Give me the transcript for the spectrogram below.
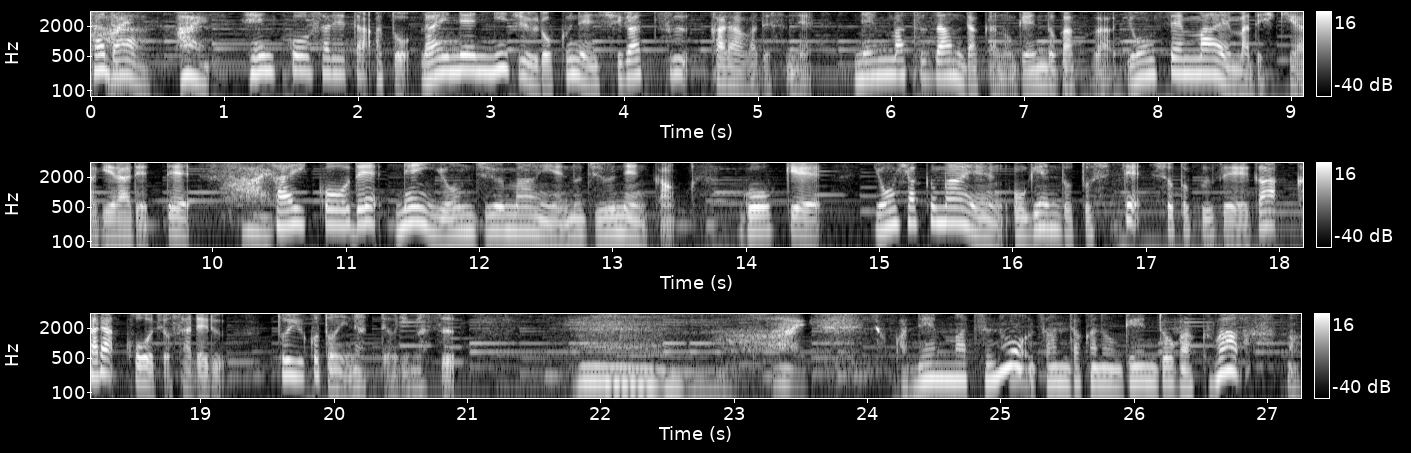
ただ、はい、はい、変更された後来年26年4月からはですね年末残高の限度額が4000万円まで引き上げられて、はい、最高で年40万円の10年間合計400万円を限度として所得税がから控除されるということになっております。うーんはい。そうか年末の残高の限度額は、まあ、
